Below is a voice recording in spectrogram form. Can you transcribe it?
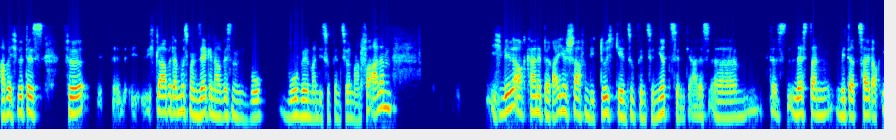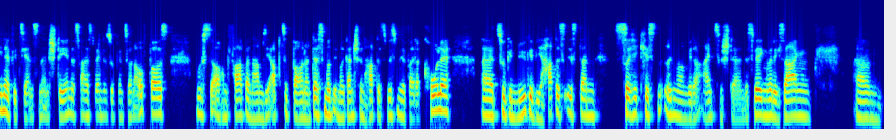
aber ich würde es für, ich glaube, da muss man sehr genau wissen, wo, wo will man die Subvention machen. Vor allem, ich will auch keine Bereiche schaffen, die durchgehend subventioniert sind. Ja, das, äh, das lässt dann mit der Zeit auch Ineffizienzen entstehen. Das heißt, wenn du Subventionen aufbaust, musst du auch einen Fahrplan haben, sie abzubauen. Und das wird immer ganz schön hart. Das wissen wir bei der Kohle äh, zu Genüge, wie hart es ist, dann solche Kisten irgendwann wieder einzustellen. Deswegen würde ich sagen, ähm,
